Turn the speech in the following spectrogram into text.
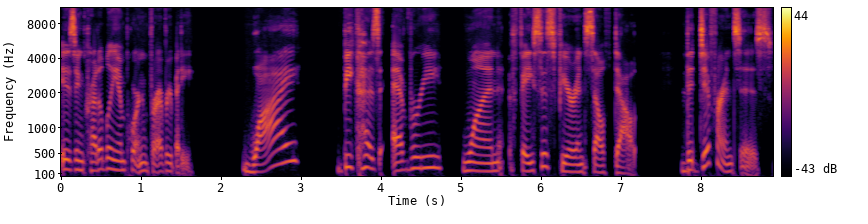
is incredibly important for everybody. Why? Because everyone faces fear and self doubt. The differences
